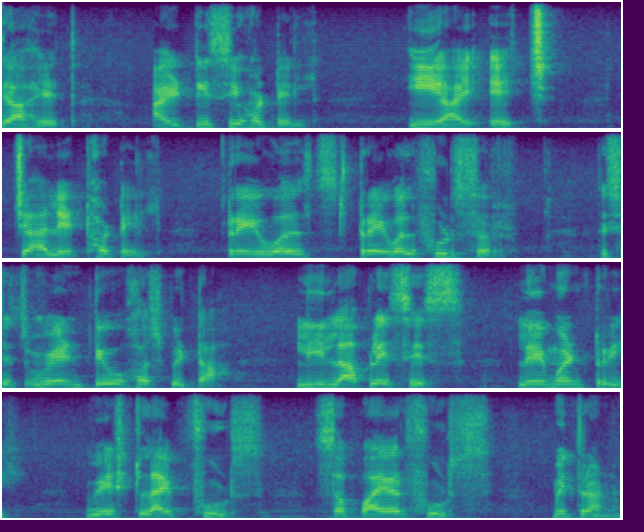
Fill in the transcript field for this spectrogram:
त्या आहेत I T C hotel E I H chalet hotel travels travel फूडसर तसेच Ventive hospitality Leela places lemon tree Westlife foods Sapphire foods. मित्रांनो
